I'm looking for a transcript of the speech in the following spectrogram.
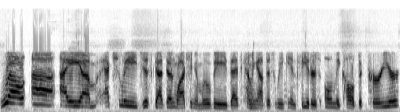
Well, uh, I um, actually just got done watching a movie that's coming out this week in theaters only called The Courier,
